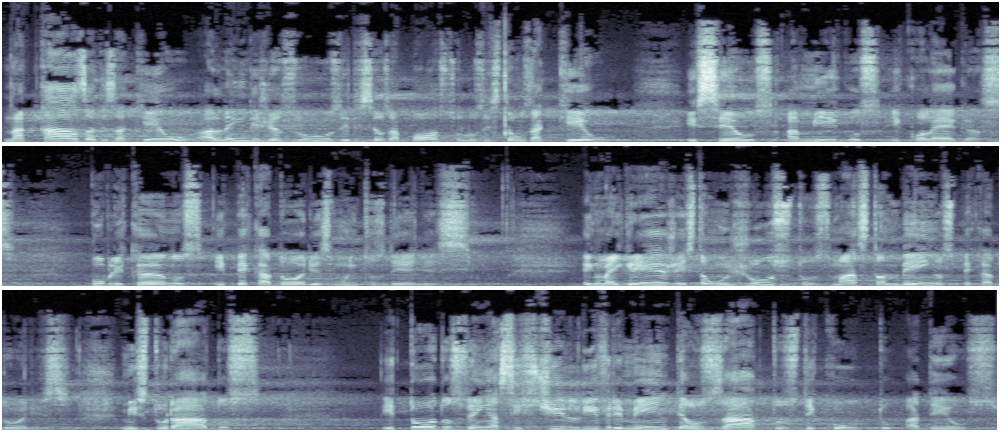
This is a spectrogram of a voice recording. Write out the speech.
Na casa de Zaqueu, além de Jesus e de seus apóstolos, estão Zaqueu e seus amigos e colegas, publicanos e pecadores, muitos deles. Em uma igreja estão os justos, mas também os pecadores, misturados, e todos vêm assistir livremente aos atos de culto a Deus.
